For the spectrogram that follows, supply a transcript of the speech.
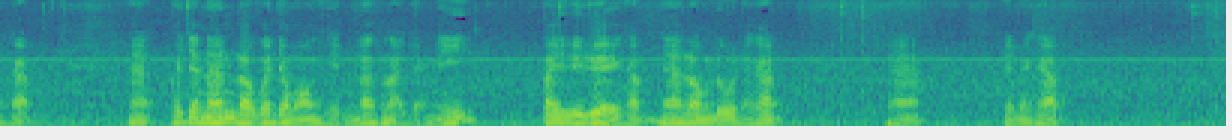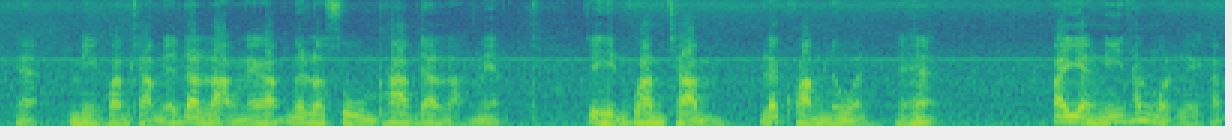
นะครับนะเพราะฉะนั้นเราก็จะมองเห็นลักษณะอย่างนี้ไปเรื่อยๆครับนะลองดูนะครับนะเห็นไหมครับนะมีความฉ่ำในด้านหลังนะครับ เมื่อเราซูมภาพด้านหลังเนี่ยจะเห็นความฉ่ำและความนวลนะฮะไปอย่างนี้ทั้งหมดเลยครับ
